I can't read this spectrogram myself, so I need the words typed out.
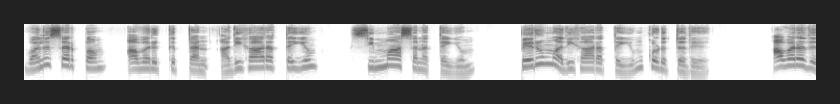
வலுசர்ப்பம் அவருக்குத் தன் அதிகாரத்தையும் சிம்மாசனத்தையும் பெரும் அதிகாரத்தையும் கொடுத்தது. அவரது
